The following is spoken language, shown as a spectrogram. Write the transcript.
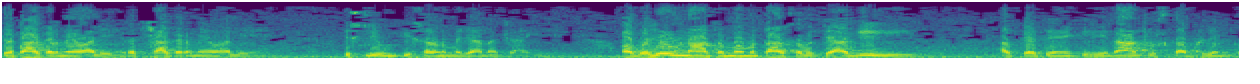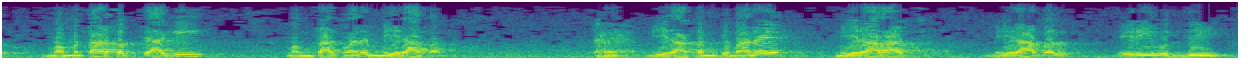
कृपा करने वाले हैं, रक्षा करने वाले हैं, इसलिए उनकी शरण में जाना चाहिए। और भजो नाथ, ममता सब त्यागी। अब कहते हैं कि हे नाथ, उसका भजन करो। ममता सब त्यागी, ममता के माने मेरापन। मेरापन के माने मेरा राज्य, मेरा बल, मेरी बुद्धि।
